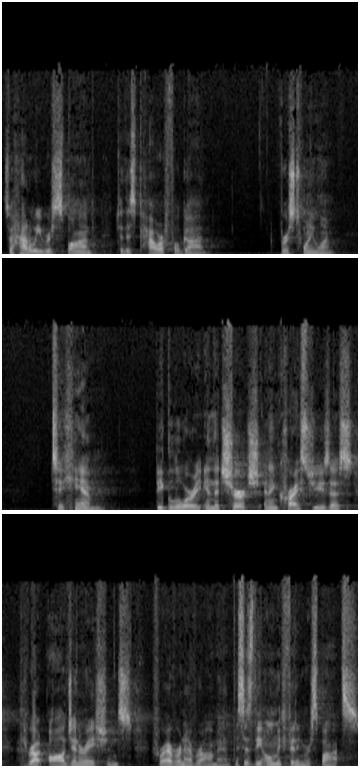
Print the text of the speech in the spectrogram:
So, how do we respond to this powerful God? Verse 21 To him be glory in the church and in Christ Jesus throughout all generations, forever and ever. Amen. This is the only fitting response.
